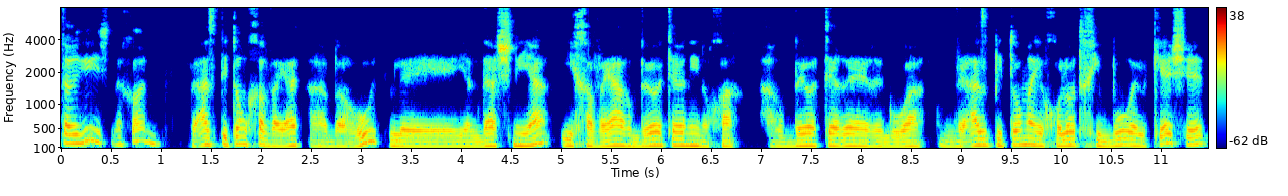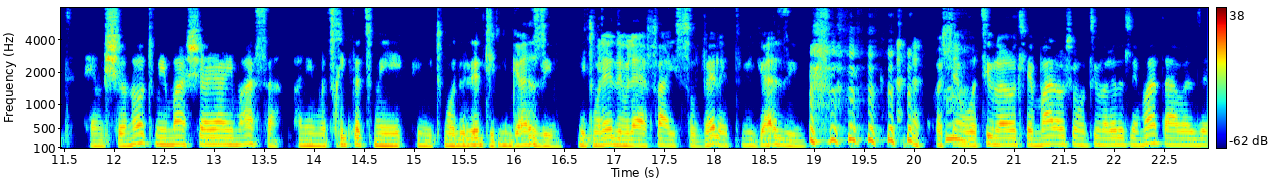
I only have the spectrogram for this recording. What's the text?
תרגיש, נכון. ואז פתאום חוויית האבהות לילדה שנייה היא חוויה הרבה יותר נינוחה. הרבה יותר אה, רגועה, ואז פתאום היכולות חיבור אל קשת הן שונות ממה שהיה עם אסה. אני מצחיק את עצמי, היא מתמודדת עם גזים. מתמודדת עם מילה יפה, היא סובלת מגזים. או שהם רוצים לעלות למעלה או שהם רוצים לרדת למטה, אבל זה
